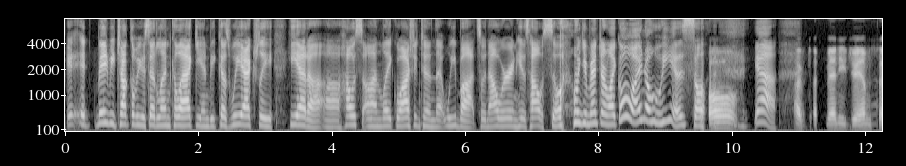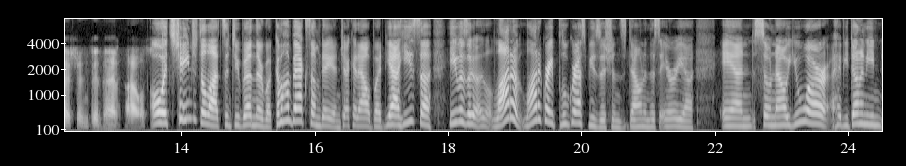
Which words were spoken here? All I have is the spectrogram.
It, it made me chuckle when you said Len Kalakian because we actually he had a, a house on Lake Washington that we bought, so now we're in his house. So when you mentioned, I'm like, oh, I know who he is. So Oh, yeah. I've done many jam sessions in that house. Oh, it's changed a lot since you've been there, but come on back someday and check it out. But yeah, he's uh he was a, a lot of lot of great bluegrass musicians down in this area, and so now you are. Have you done any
